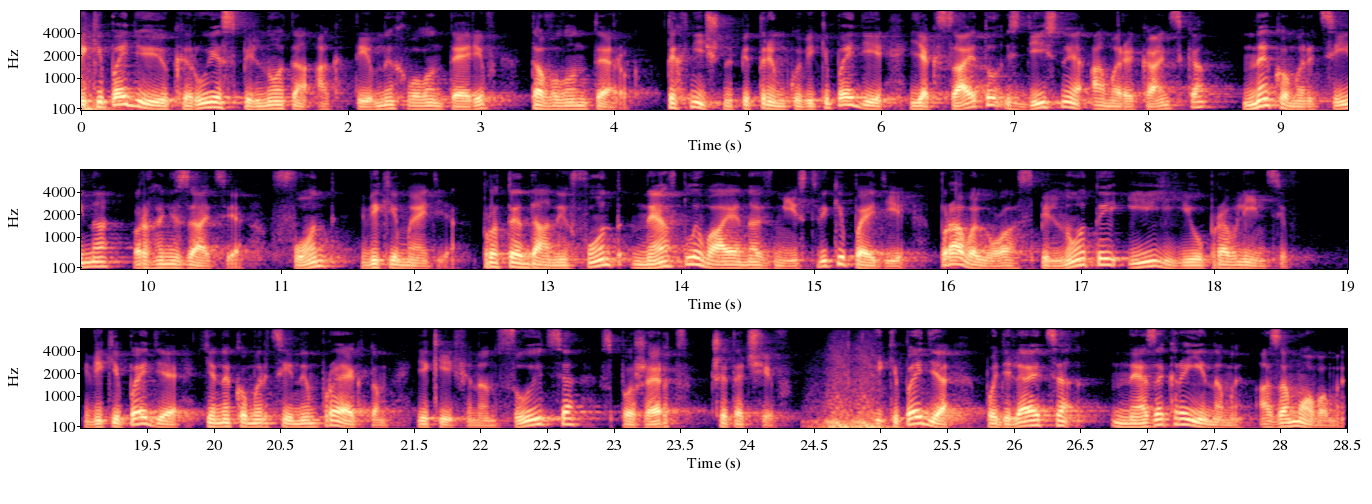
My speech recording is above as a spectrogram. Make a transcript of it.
Вікіпедією керує спільнота активних волонтерів та волонтерок. Технічну підтримку Вікіпедії як сайту здійснює американська некомерційна організація фонд Вікімедія. Проте даний фонд не впливає на вміст Вікіпедії, правила спільноти і її управлінців. Вікіпедія є некомерційним проєктом, який фінансується з пожертв читачів. Вікіпедія поділяється не за країнами, а за мовами.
